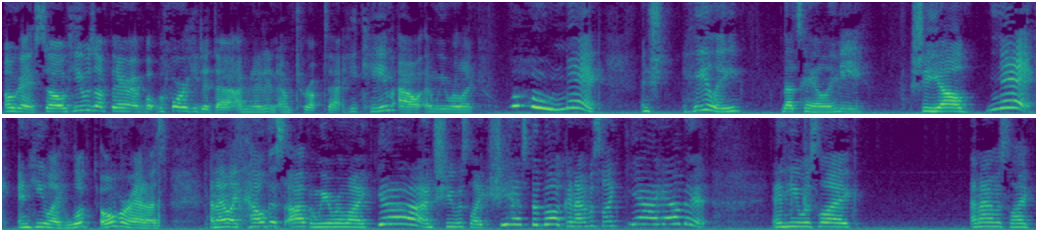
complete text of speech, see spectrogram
Okay, so he was up there, and but before he did that, I mean, I didn't interrupt that. He came out, and we were like, "Woo, Nick!" And sh- Haley, that's Haley. Me. She yelled, "Nick!" And he like looked over at us, and I like held this up, and we were like, "Yeah!" And she was like, "She has the book," and I was like, "Yeah, I have it." And he was like, and I was like,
